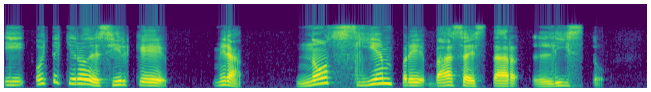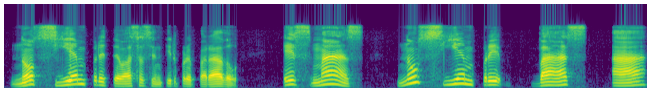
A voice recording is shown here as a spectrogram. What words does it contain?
Y hoy te quiero decir que, mira, no siempre vas a estar listo, no siempre te vas a sentir preparado. Es más, no siempre vas a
